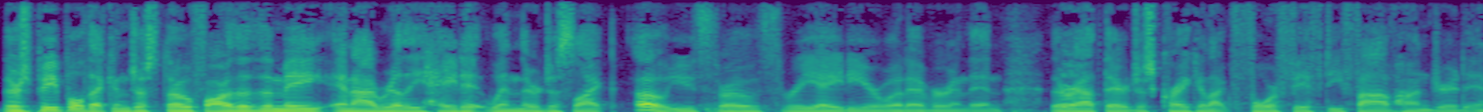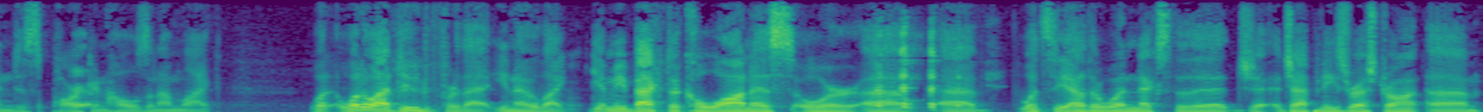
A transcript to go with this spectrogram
there's people that can just throw farther than me, and I really hate it when they're just like, "Oh, you throw 380 or whatever," and then they're out there just cranking like 450, 500, and just parking holes, and I'm like. What what do I do for that? You know, like get me back to Kiwanis or uh, uh, what's the other one next to the J- Japanese restaurant? Um,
